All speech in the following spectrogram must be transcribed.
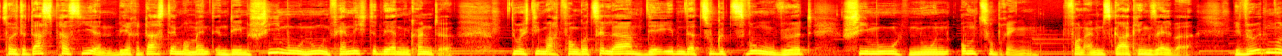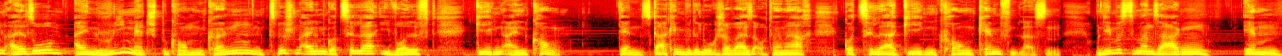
Sollte das passieren, wäre das der Moment, in dem Shimu nun vernichtet werden könnte. Durch die Macht von Godzilla, der eben dazu gezwungen wird, Shimu nun umzubringen von einem Scar King selber. Wir würden nun also ein Rematch bekommen können zwischen einem Godzilla Evolved gegen einen Kong. Denn Scar King würde logischerweise auch danach Godzilla gegen Kong kämpfen lassen. Und hier müsste man sagen, im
